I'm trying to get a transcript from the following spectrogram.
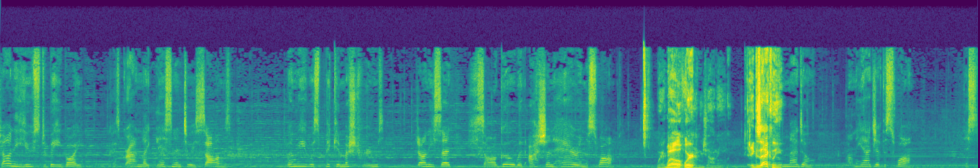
Johnny used to be boy, because Gran liked listening to his songs. When we was picking mushrooms, Johnny said he saw a girl with ashen hair in the swamp. Where Well, where we're- find Johnny? Exactly. A meadow on the edge of the swamp. This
